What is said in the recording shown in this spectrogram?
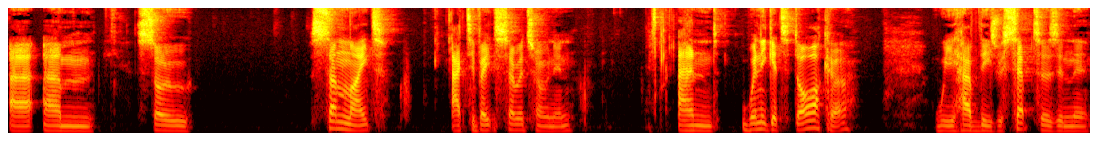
Uh, um, so sunlight activates serotonin, and when it gets darker, we have these receptors in the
